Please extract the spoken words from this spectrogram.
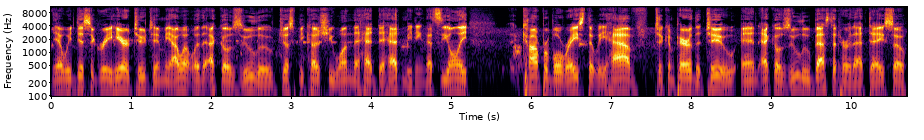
Yeah, we disagree here too, Timmy. I went with Echo Zulu just because she won the head-to-head meeting. That's the only comparable race that we have to compare the two, and Echo Zulu bested her that day. So,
